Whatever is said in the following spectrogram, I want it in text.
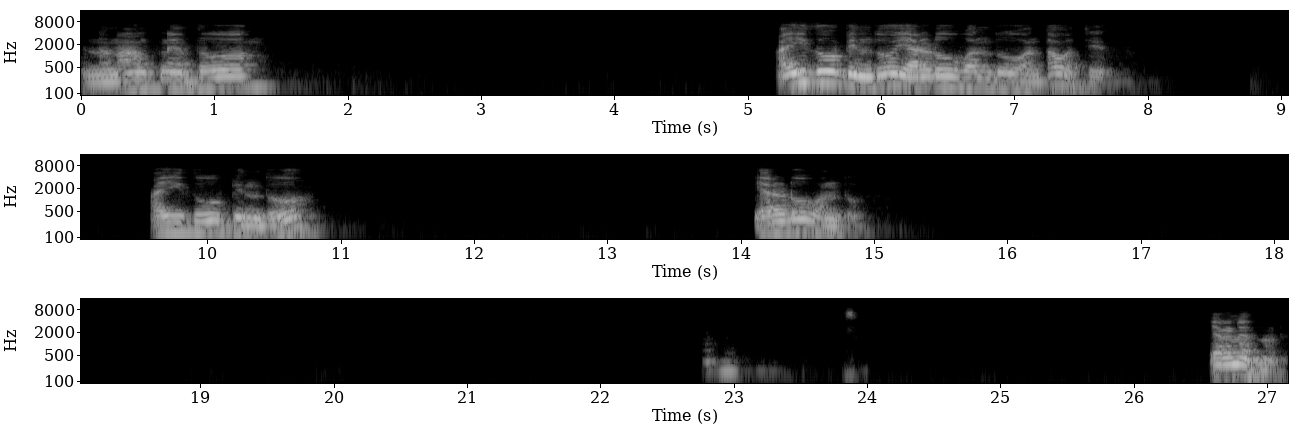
ಇನ್ನು ನಾಲ್ಕನೇದ್ದು. ಐದು ಬಿಂದು ಎರಡು ಒಂದು ಅಂತ ಓದ್ತೀವಿ. ಐದು ಬಿಂದು ಎರಡು ಒಂದು. ಎರಡನೇದು ನೋಡಿ.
